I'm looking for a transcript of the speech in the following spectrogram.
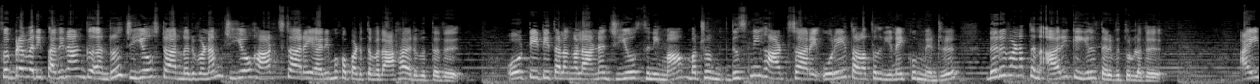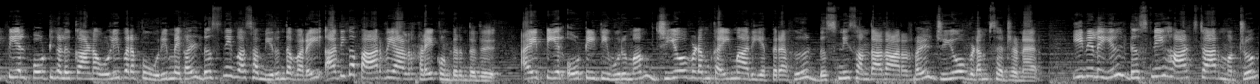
பிப்ரவரி பதினான்கு அன்று ஜியோ ஸ்டார் நிறுவனம் ஜியோ ஹாட்ஸ்டாரை அறிமுகப்படுத்துவதாக அறிவித்தது. ஓடிடி தளங்களான ஜியோ சினிமா மற்றும் டிஸ்னி ஹாட்ஸ்டாரை ஒரே தளத்தில் இணைக்கும் என்று நிறுவனத்தின் அறிக்கையில் தெரிவித்துள்ளது. ஐபிஎல் போட்டிகளுக்கான ஒளிபரப்பு உரிமைகள் டிஸ்னி வசம் இருந்தவரை அதிக பார்வையாளர்களை கொண்டிருந்தது. ஐபிஎல் ஓடிடி உரிமம் ஜியோவிடம் கைமாறிய பிறகு டிஸ்னி சந்தாதாரர்கள் ஜியோவிடம் சென்றனர். இந்நிலையில் டிஸ்னி ஹாட் ஸ்டார் மற்றும்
